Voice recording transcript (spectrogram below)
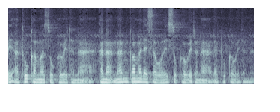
ย อทุกขมสุขเวทนา ขณะนั้นก็ไม่ได้เสวยสุขเวทนาและทุกขเวทนา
